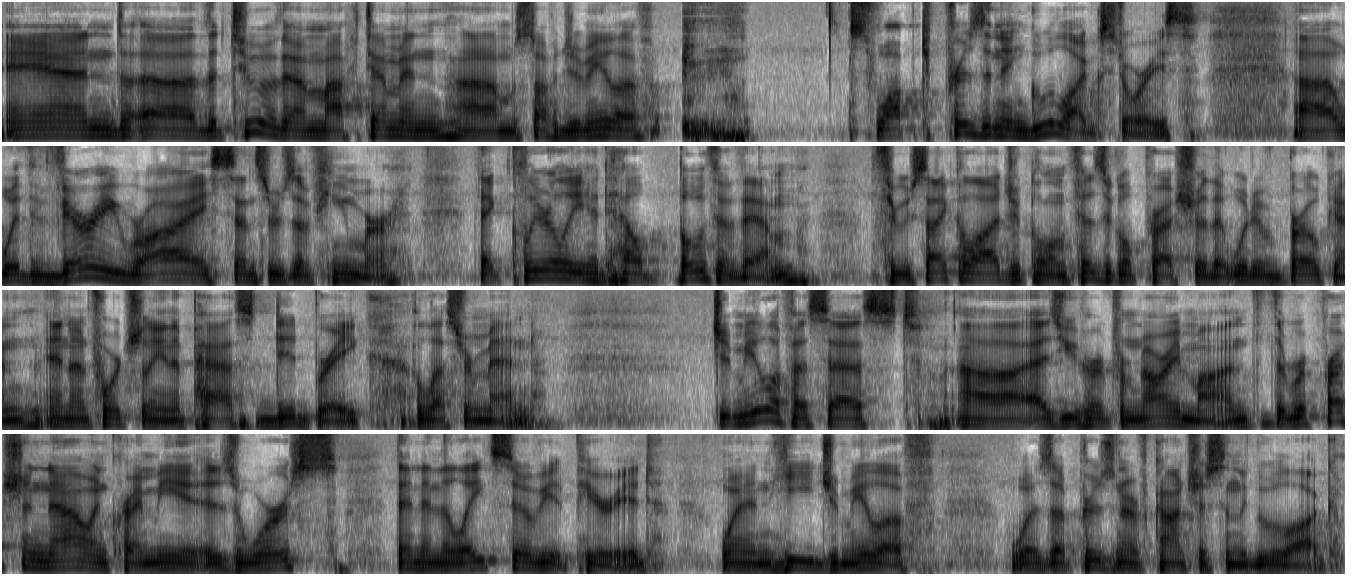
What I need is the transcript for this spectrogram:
And uh, the two of them, Ahtem and uh, Mustafa Dzhemilev, swapped prison and gulag stories uh, with very wry senses of humor that clearly had helped both of them through psychological and physical pressure that would have broken, and unfortunately in the past did break, lesser men. Dzhemilev assessed, uh, as you heard from Nariman, that the repression now in Crimea is worse than in the late Soviet period when he, Dzhemilev, was a prisoner of conscience in the Gulag.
